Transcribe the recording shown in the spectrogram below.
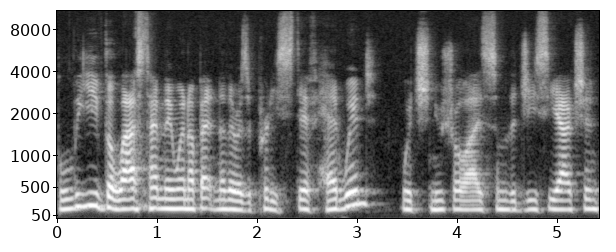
believe the last time they went up Etna, there was a pretty stiff headwind, which neutralized some of the GC action.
